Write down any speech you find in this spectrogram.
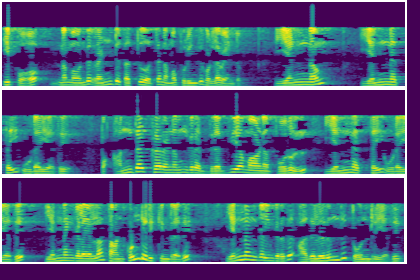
இப்போ நம்ம வந்து ரெண்டு தத்துவத்தை நம்ம புரிந்து கொள்ள வேண்டும். எண்ணம் எண்ணத்தை உடையது. இப்போ அந்த கரணம்ங்கிற திரவியமான பொருள் எண்ணத்தை உடையது எண்ணங்களை எல்லாம் தான் கொண்டிருக்கின்றது எண்ணங்கள்ங்கிறது அதிலிருந்து தோன்றியது.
